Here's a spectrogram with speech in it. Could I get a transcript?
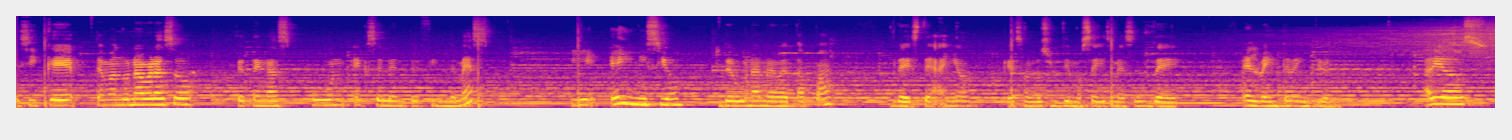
Así que te mando un abrazo, que tengas un excelente fin de mes y, e inicio de una nueva etapa de este año, que son los últimos seis meses de el 2021. Adiós.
